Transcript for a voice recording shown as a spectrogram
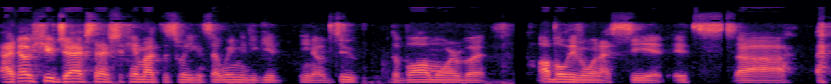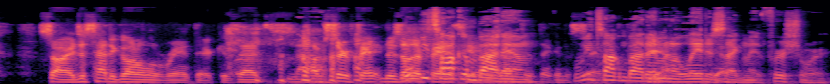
I, know Hue Jackson actually came out this week and said we need to get you know Duke the ball more, but I'll believe it when I see it. It's uh, sorry, I just had to go on a little rant there because that's no. I'm sure fan, there's we'll other be talking about him. We'll be talking about him yeah, in a later yeah. segment for sure.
